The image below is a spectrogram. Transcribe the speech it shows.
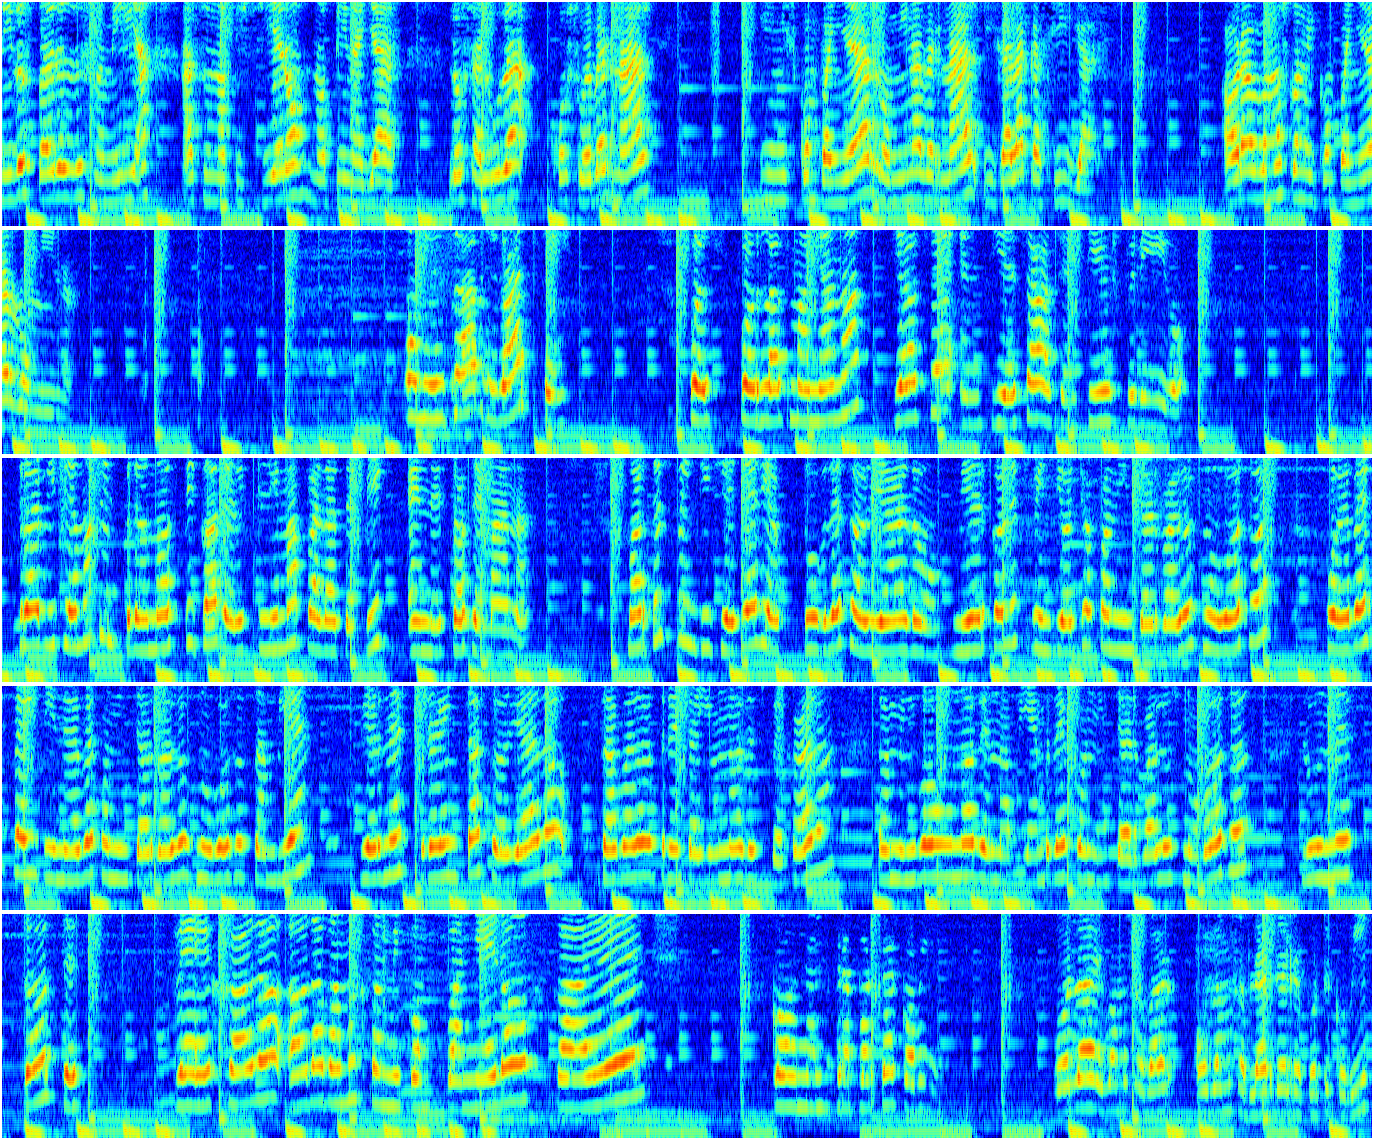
Bienvenidos padres de familia a su noticiero Notinayar. Los saluda Josué Bernal y mis compañeras Romina Bernal y Gala Casillas. Ahora vamos con mi compañera Romina. Comienza a abrigarte, pues por las mañanas ya se empieza a sentir Revisemos el pronóstico del clima para Tepic en esta semana. Martes 27 de octubre soleado, miércoles 28 con intervalos nubosos, jueves 29 con intervalos nubosos también, viernes 30 soleado, sábado 31 despejada, domingo 1 de noviembre con compañero Gael con el reporte COVID. Hola, hoy vamos a hablar, hoy vamos a hablar del reporte COVID.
